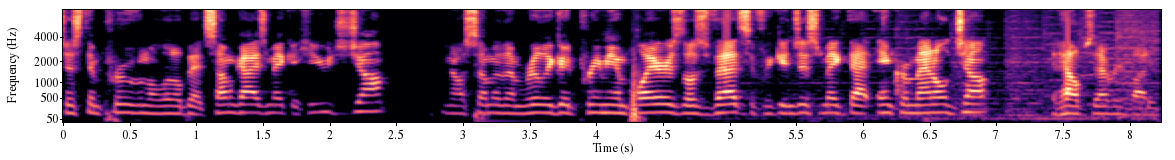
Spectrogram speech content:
Just improve them a little bit. Some guys make a huge jump. You know, some of them really good premium players, those vets, if we can just make that incremental jump, it helps everybody.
